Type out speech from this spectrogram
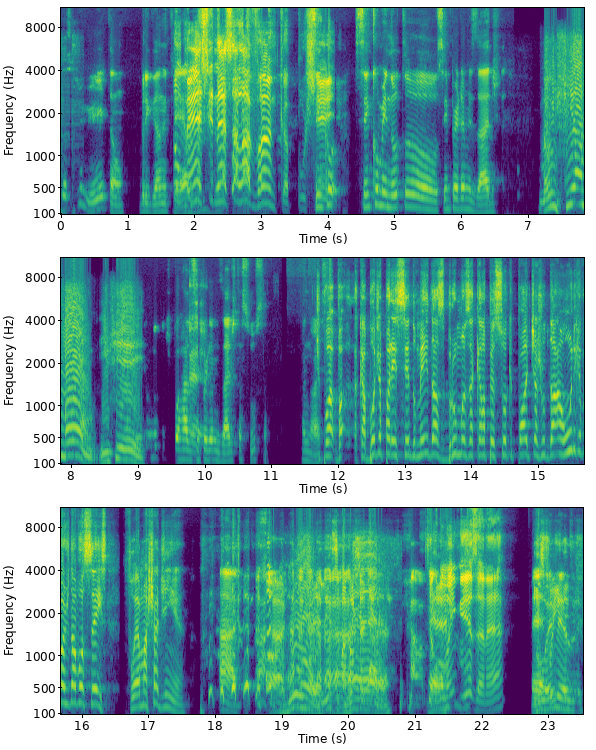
É, se divirtam, brigando entre não elas. mexe nessa alavanca, puxei. Cinco, cinco minutos sem perder amizade. Não enfia a mão, enfiei. Minutos de porrada é. sem perder amizade tá sussa. É nóis. Tipo, acabou de aparecer do meio das brumas aquela pessoa que pode te ajudar, a única que vai ajudar vocês. Foi a Machadinha. Ah, ah boa, belíssima Machadinha. Rolou em mesa, né? É, em mesa.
